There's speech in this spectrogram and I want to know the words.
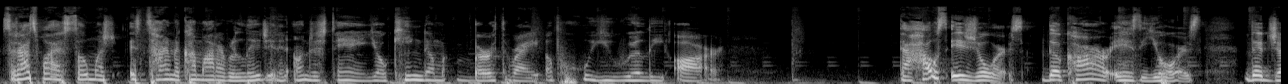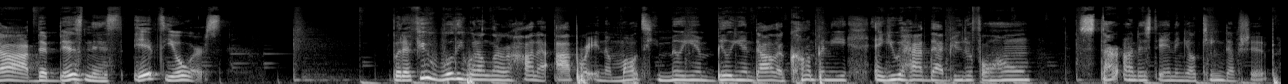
So that's why it's so much, it's time to come out of religion and understand your kingdom birthright of who you really are. The house is yours, the car is yours, the job, the business, it's yours. But if you really want to learn how to operate in a multi million, billion dollar company and you have that beautiful home, start understanding your kingdomship.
